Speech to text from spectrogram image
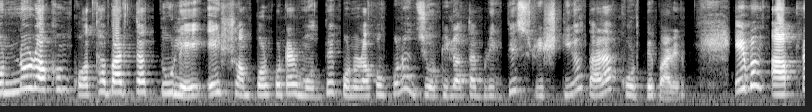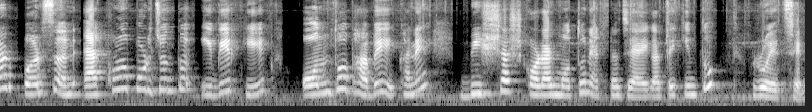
অন্যরকম কথাবার্তা তুলে এই সম্পর্কটার মধ্যে কোনো রকম কোনো জটিলতা বৃদ্ধির সৃষ্টিও তারা করতে পারেন। এবং আপনার পার্সন এখনও পর্যন্ত এদেরকে অন্ধভাবে এখানে বিশ্বাস করার মতন একটা জায়গাতে কিন্তু রয়েছেন।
